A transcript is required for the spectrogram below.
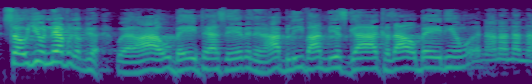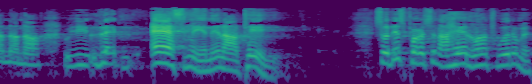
So you're never going to be like, well, I obeyed Pastor Evan and I believe I missed God because I obeyed him. Well, no, no, no, no, no, no. You let, ask me and then I'll tell you. So this person, I had lunch with him and,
